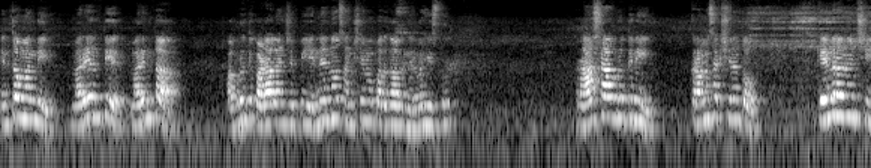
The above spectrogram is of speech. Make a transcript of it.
ఎంతోమంది మరింత మరింత అభివృద్ధి పడాలని చెప్పి ఎన్నెన్నో సంక్షేమ పథకాలు నిర్వహిస్తూ రాష్ట్రాభివృద్ధిని క్రమశిక్షణతో కేంద్రం నుంచి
